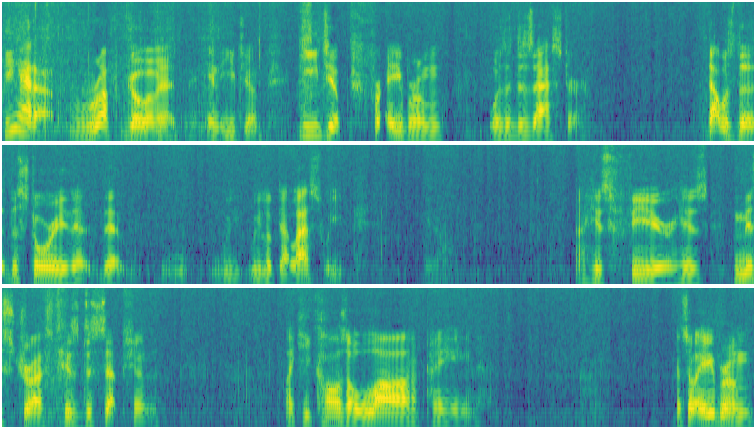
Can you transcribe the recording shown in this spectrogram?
he had a rough go of it in Egypt. Egypt for Abram was a disaster. That was the, the story that, that we, we looked at last week. You know, uh, his fear, his mistrust, his deception like he caused a lot of pain. And so Abram,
